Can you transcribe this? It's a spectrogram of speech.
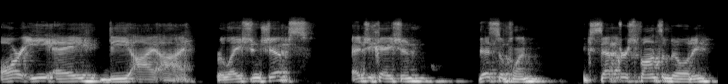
R E A D I I. relationships, education, discipline, accept responsibility.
